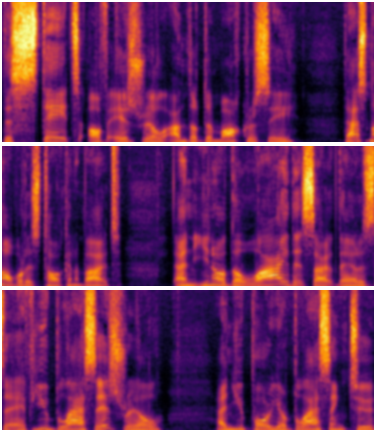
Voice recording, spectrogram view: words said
the state of Israel under democracy. That's not what it's talking about. And you know, the lie that's out there is that if you bless Israel and you pour your blessing to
